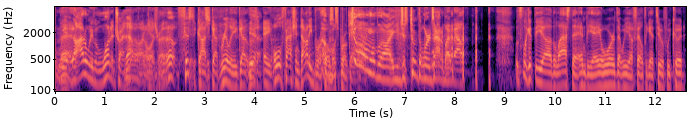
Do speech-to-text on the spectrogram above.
other than that, I don't even want to try that no, one I don't want to try that. It Fisticuffs. got, it got really, it got, it was Yeah. a old fashioned Donnybrook almost broke out. Oh, my- you just took the words out of my mouth. Let's look at the uh, the last uh, NBA award that we uh, failed to get to, if we could.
